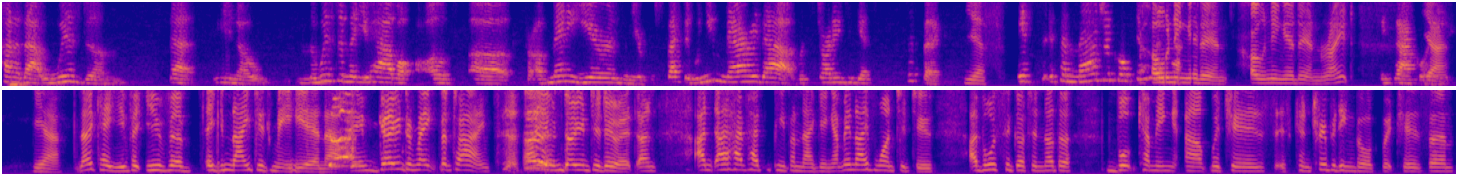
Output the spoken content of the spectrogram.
kind of that wisdom that you know the wisdom that you have of of, uh, of many years and your perspective when you marry that with starting to get specific yes. it's it's a magical thing. Honing it in honing it in right? Exactly. Yeah yeah. Okay you've you've uh, ignited me here now. I am going to make the time. I am going to do it. And and i have had people nagging. I mean i've wanted to. I've also got another book coming out which is is contributing book which is um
